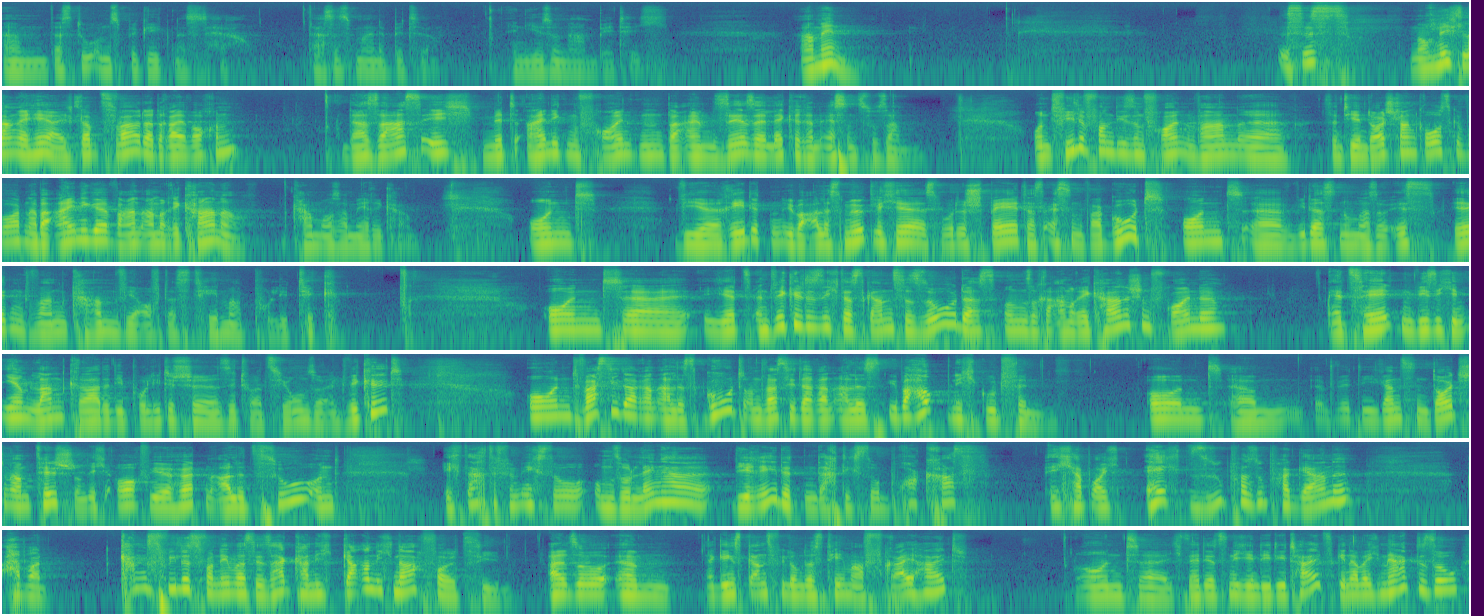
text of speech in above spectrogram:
ähm, dass du uns begegnest, Herr. Das ist meine Bitte. In Jesu Namen bete ich. Amen. Es ist noch nicht lange her, ich glaube zwei oder drei Wochen, da saß ich mit einigen Freunden bei einem sehr, sehr leckeren Essen zusammen. Und viele von diesen Freunden waren, äh, sind hier in Deutschland groß geworden, aber einige waren Amerikaner, kamen aus Amerika. Und wir redeten über alles Mögliche, es wurde spät, das Essen war gut und äh, wie das nun mal so ist, irgendwann kamen wir auf das Thema Politik. Und äh, jetzt entwickelte sich das Ganze so, dass unsere amerikanischen Freunde erzählten, wie sich in ihrem Land gerade die politische Situation so entwickelt und was sie daran alles gut und was sie daran alles überhaupt nicht gut finden. Und ähm, die ganzen Deutschen am Tisch und ich auch, wir hörten alle zu und ich dachte für mich so, umso länger die redeten, dachte ich so, boah krass, ich habe euch echt super, super gerne, aber ganz vieles von dem, was ihr sagt, kann ich gar nicht nachvollziehen. Also ähm, da ging es ganz viel um das Thema Freiheit. Und äh, ich werde jetzt nicht in die Details gehen, aber ich merkte so,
